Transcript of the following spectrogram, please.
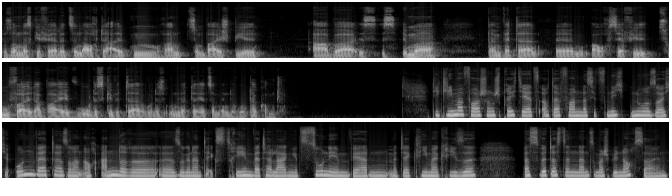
besonders gefährdet sind, auch der Alpenrand zum Beispiel. Aber es ist immer beim Wetter ähm, auch sehr viel Zufall dabei, wo das Gewitter, wo das Unwetter jetzt am Ende runterkommt. Die Klimaforschung spricht ja jetzt auch davon, dass jetzt nicht nur solche Unwetter, sondern auch andere äh, sogenannte Extremwetterlagen jetzt zunehmen werden mit der Klimakrise. Was wird das denn dann zum Beispiel noch sein?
